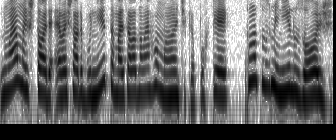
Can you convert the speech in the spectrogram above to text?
não é uma história, é uma história bonita, mas ela não é romântica, porque quantos meninos hoje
